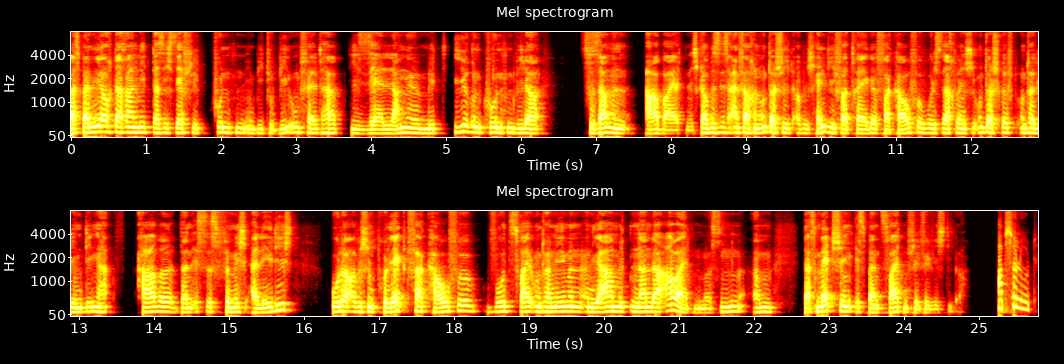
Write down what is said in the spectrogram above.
Was bei mir auch daran liegt, dass ich sehr viele Kunden im B2B-Umfeld habe, die sehr lange mit ihren Kunden wieder zusammenarbeiten. Ich glaube, es ist einfach ein Unterschied, ob ich Handyverträge verkaufe, wo ich sage, wenn ich die Unterschrift unter dem Ding habe, dann ist es für mich erledigt. Oder ob ich ein Projekt verkaufe, wo zwei Unternehmen ein Jahr miteinander arbeiten müssen. Ähm, das Matching ist beim zweiten viel, viel wichtiger. Absolut.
